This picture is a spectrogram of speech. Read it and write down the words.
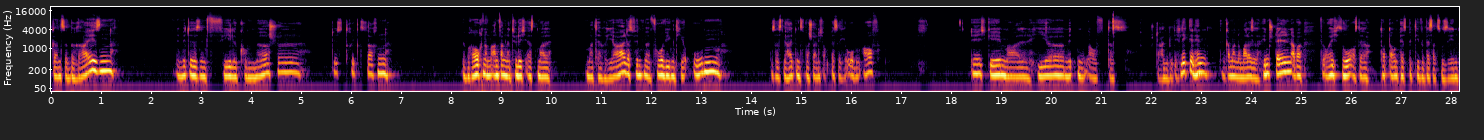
Ganze bereisen. In der Mitte sind viele Commercial District Sachen. Wir brauchen am Anfang natürlich erstmal Material, das finden wir vorwiegend hier oben. Das heißt, wir halten uns wahrscheinlich auch besser hier oben auf. Ich gehe mal hier mitten auf das Stahlgebiet. Ich lege den hin, den kann man normalerweise hinstellen, aber für euch so aus der Top-Down-Perspektive besser zu sehen.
